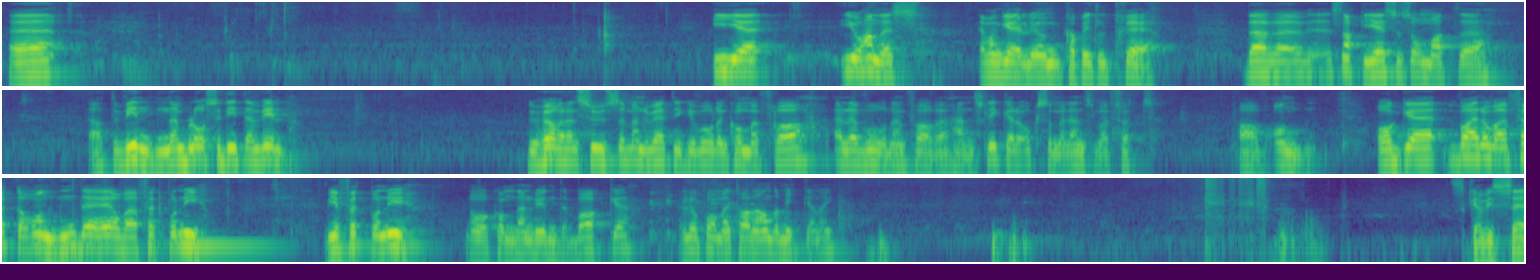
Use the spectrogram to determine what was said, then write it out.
Eh, I eh, Johannes evangelium kapittel 3 der eh, snakker Jesus om at, at vinden den blåser dit den vil. Du hører den suse, men du vet ikke hvor den kommer fra, eller hvor den farer hen. Slik er det også med den som er født av Ånden. Og eh, hva er det å være født av Ånden? Det er å være født på ny. Vi er født på ny. Nå kom den lyden tilbake. Jeg lurer på om jeg tar den andre mikken. Jeg. Skal vi se.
